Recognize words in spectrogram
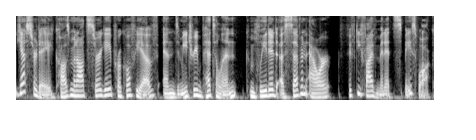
Yesterday, cosmonauts Sergei Prokopyev and Dmitry Petelin completed a seven hour, 55 minute spacewalk.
